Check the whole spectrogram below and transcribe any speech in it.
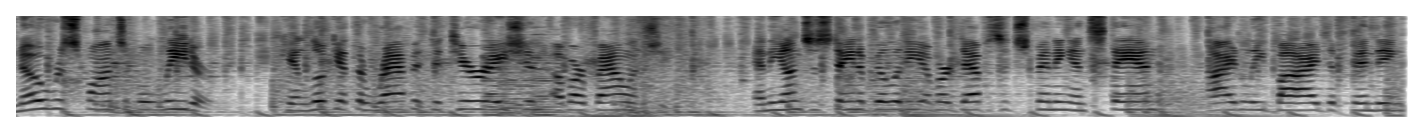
No responsible leader can look at the rapid deterioration of our balance sheet and the unsustainability of our deficit spending and stand idly by defending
